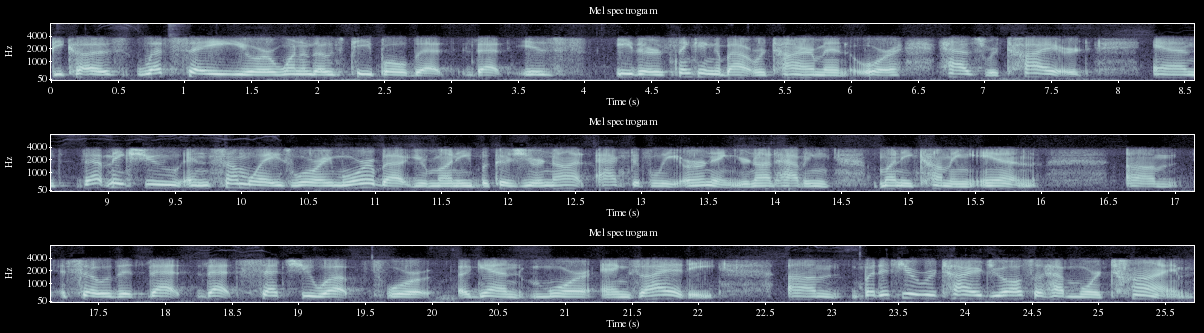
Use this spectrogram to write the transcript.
Because let's say you're one of those people that that is either thinking about retirement or has retired. And that makes you in some ways worry more about your money because you're not actively earning. You're not having money coming in um, so that that that sets you up for again more anxiety um, but if you're retired you also have more time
